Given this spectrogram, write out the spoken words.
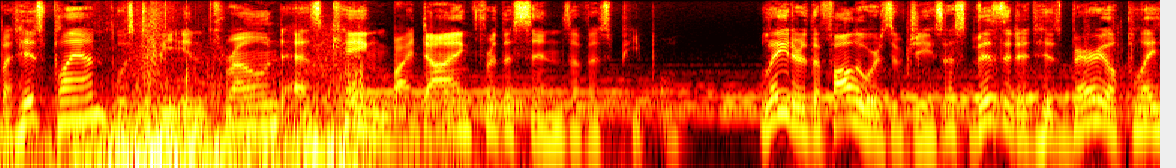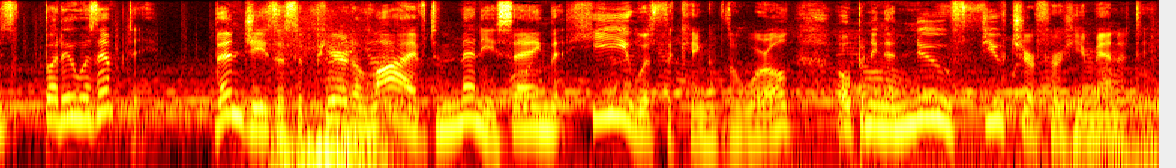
But his plan was to be enthroned as king by dying for the sins of his people. Later, the followers of Jesus visited his burial place, but it was empty. Then Jesus appeared alive to many, saying that he was the king of the world, opening a new future for humanity.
